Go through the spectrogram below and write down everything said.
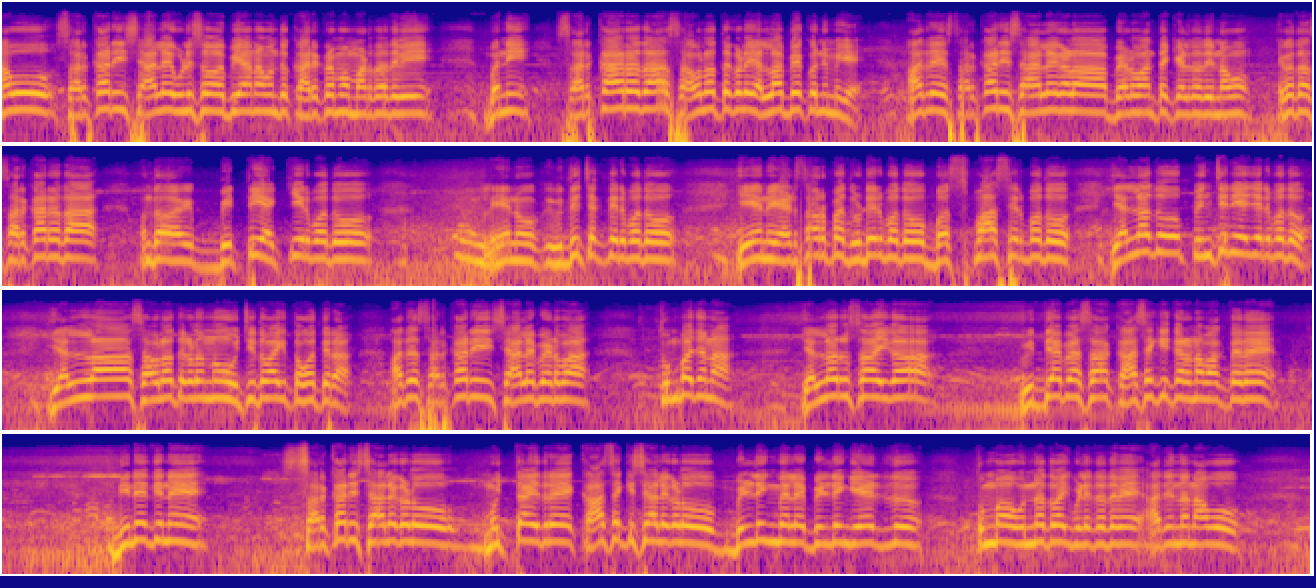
ನಾವು ಸರ್ಕಾರಿ ಶಾಲೆ ಉಳಿಸೋ ಅಭಿಯಾನ ಒಂದು ಕಾರ್ಯಕ್ರಮ ಮಾಡ್ತಾ ಇದ್ದೀವಿ. ಬನ್ನಿ, ಸರ್ಕಾರದ ಸವಲತ್ತುಗಳು ಎಲ್ಲ ಬೇಕು ನಿಮಗೆ. ಆದರೆ ಸರ್ಕಾರಿ ಶಾಲೆಗಳ ಬೇಡವಾ ಅಂತ ಕೇಳ್ತದೆ ನಾವು. ಈಗ ಸರ್ಕಾರದ ಒಂದು ಬಿಟ್ಟಿ ಅಕ್ಕಿ ಇರ್ಬೋದು, ಏನು ವಿದ್ಯುತ್ ಶಕ್ತಿ ಇರ್ಬೋದು, ಏನು ಎರಡು ಸಾವಿರ ರೂಪಾಯಿ ದುಡ್ಡು ಇರ್ಬೋದು, ಬಸ್ ಪಾಸ್ ಇರ್ಬೋದು, ಎಲ್ಲದು ಪಿಂಚಣಿ ಏಜ್ ಇರ್ಬೋದು, ಎಲ್ಲ ಸವಲತ್ತುಗಳನ್ನು ಉಚಿತವಾಗಿ ತೊಗೋತೀರ? ಆದರೆ ಸರ್ಕಾರಿ ಶಾಲೆ ಬೇಡವಾ? ತುಂಬ ಜನ, ಎಲ್ಲರೂ ಸಹ ಈಗ ವಿದ್ಯಾಭ್ಯಾಸ ಖಾಸಗೀಕರಣವಾಗ್ತದೆ ದಿನೇ ದಿನೇ ಸರ್ಕಾರಿ ಶಾಲೆಗಳು ಮುಚ್ತಾ ಇದ್ದರೆ ಖಾಸಗಿ ಶಾಲೆಗಳು ಬಿಲ್ಡಿಂಗ್ ಮೇಲೆ ಬಿಲ್ಡಿಂಗ್ ಏರಿದು ತುಂಬ ಉನ್ನತವಾಗಿ ಬೆಳೀತದವೆ. ಅದರಿಂದ ನಾವು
